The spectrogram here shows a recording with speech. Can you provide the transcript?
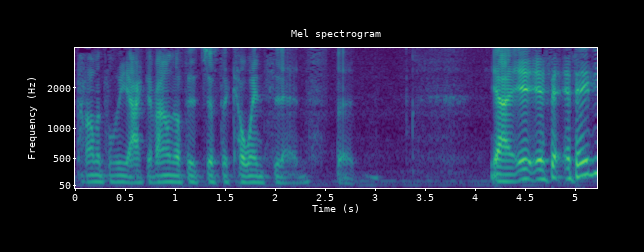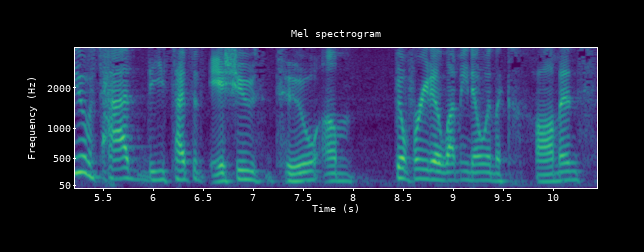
comments will be active. I don't know if it's just a coincidence, but yeah, if, if any of you have had these types of issues too, um, feel free to let me know in the comments.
